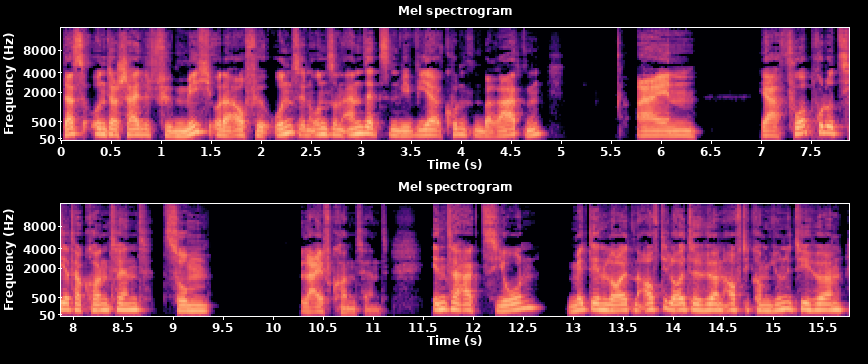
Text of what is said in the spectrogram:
Das unterscheidet für mich oder auch für uns in unseren Ansätzen, wie wir Kunden beraten, ein ja, vorproduzierter Content zum Live-Content. Interaktion mit den Leuten, auf die Leute hören, auf die Community hören,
